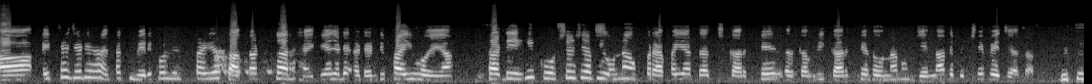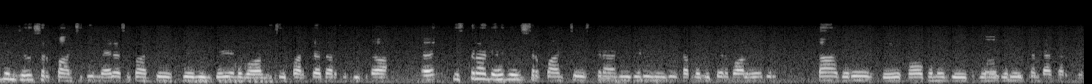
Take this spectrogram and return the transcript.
ਆ ਇੱਥੇ ਜਿਹੜੇ ਹਜੇ ਤੱਕ ਮੇਰੇ ਕੋਲ ਲਿਸਟ ਆਈ ਆ 7-8 ਘਰ ਹੈਗੇ ਆ ਜਿਹੜੇ ਆਇਡੈਂਟੀਫਾਈ ਹੋਏ ਆ। ਸਾਡੀ ਇਹੀ ਕੋਸ਼ਿਸ਼ ਹੈ ਵੀ ਉਹਨਾਂ ਉੱਪਰ ਐਫ ਆਈ ਆਰ ਦਰਜ ਕਰਕੇ ਰਿਕਵਰੀ ਕਰਕੇ ਤੇ ਉਹਨਾਂ ਨੂੰ ਜੇਲ੍ਹਾਂ ਦੇ ਪਿੱਛੇ ਭੇਜਿਆ ਜਾਵੇ। ਬੀਤੇ ਦਿਨ ਜਦੋਂ ਸਰਪੰਚ ਦੀ ਮਹਿਲਾ ਸਭਾ ਤੇ ਉਸ ਦੇ ਵਿੱਚ ਜਿਹੜੇ ਇਨਵੋਲਵ ਸੀ ਪਰਚਾ ਦਰਜ ਕੀਤਾ ਕਿਸ ਤਰ੍ਹਾਂ ਦੇਖਦੇ ਹੋ ਸਰਪੰਚ ਇਸ ਤਰ੍ਹਾਂ ਦੀ ਜਿਹੜੀ ਹੈਗੀ ਕੰਮ ਵਿੱਚ ਇਨਵੋਲਵ ਹੋਏ ਨੇ ਤਾਂ ਜਿਹੜੇ ਬੇਖੌਫ ਨੇ ਦੇਖਦੇ ਨੇ ਜਿਹੜੇ ਧੰਦਾ ਕਰਦੇ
